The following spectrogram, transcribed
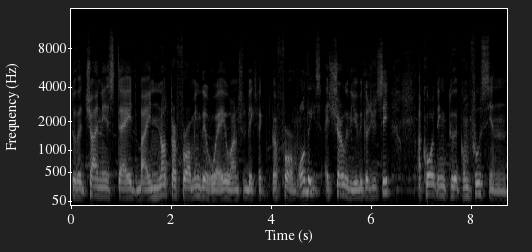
to the Chinese state by not performing the way one should be expected to perform. All this I share with you because you see, according to the Confucian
